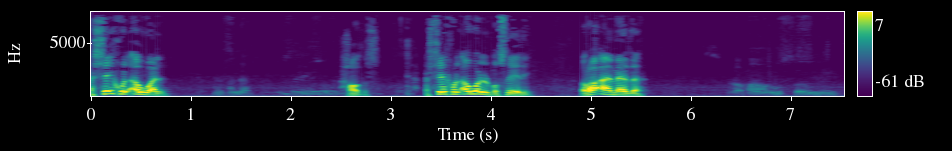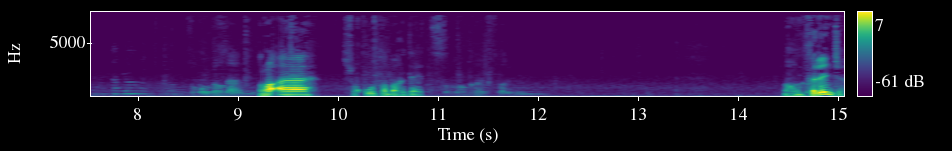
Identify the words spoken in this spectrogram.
الشيخ الأول حاضر. الشيخ الأول البصيري رأى ماذا؟ رأى سقوط بغداد. ما هم فرنجة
